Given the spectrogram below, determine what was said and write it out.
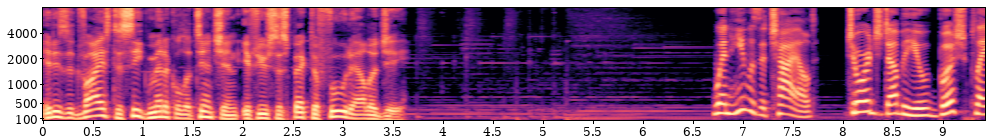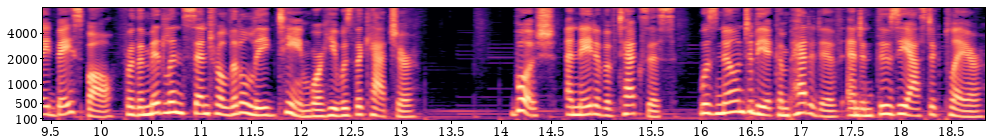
It is advised to seek medical attention if you suspect a food allergy. When he was a child, George W. Bush played baseball for the Midland Central Little League team where he was the catcher. Bush, a native of Texas, was known to be a competitive and enthusiastic player.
